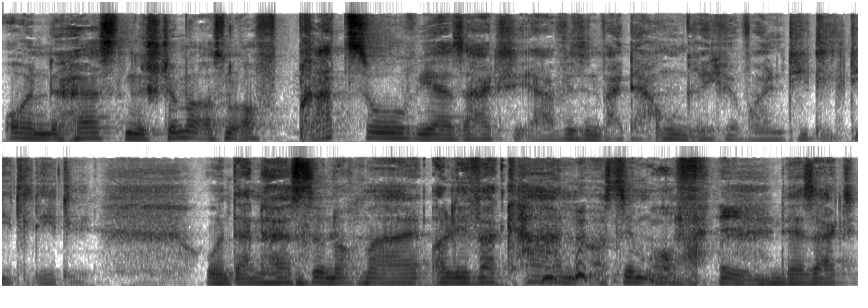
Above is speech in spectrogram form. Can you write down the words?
und hörst eine Stimme aus dem Off, Brazzo, wie er sagt, ja, wir sind weiter hungrig, wir wollen Titel, Titel, Titel. Und dann hörst du nochmal Oliver Kahn aus dem Off, Nein. der sagt,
